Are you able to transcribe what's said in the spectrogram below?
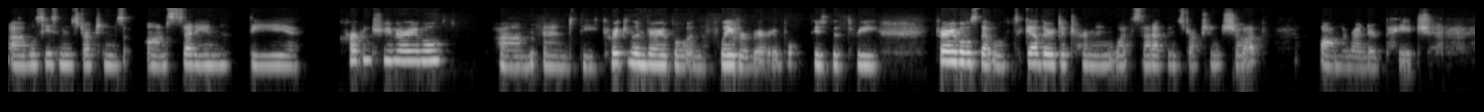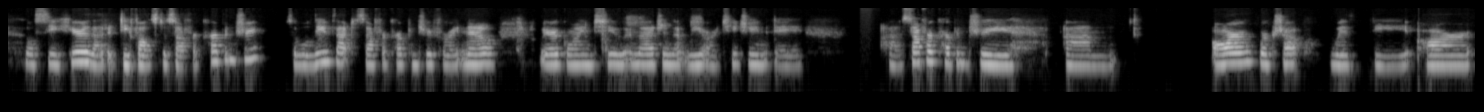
uh, we'll see some instructions on setting the carpentry variable um, and the curriculum variable and the flavor variable. These are the three variables that will together determine what setup instructions show up on the rendered page. you'll see here that it defaults to software carpentry. So we'll leave that to software carpentry for right now. We are going to imagine that we are teaching a, a software carpentry um, R workshop with the R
